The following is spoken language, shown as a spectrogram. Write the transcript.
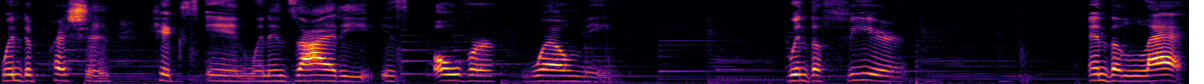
When depression kicks in, when anxiety is overwhelming, when the fear and the lack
